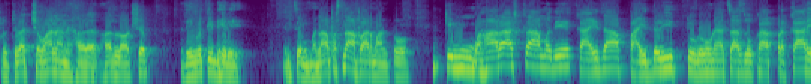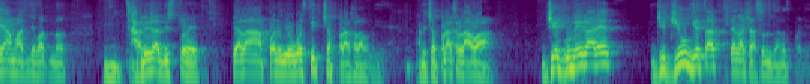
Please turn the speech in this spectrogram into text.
पृथ्वीराज चव्हाण आणि her her lordship Revati Dhere यांचे मनापासून आभार मानतो. की महाराष्ट्रामध्ये कायदा पायदळी तुडवण्याचा जो का प्रकार या माध्यमातून झालेला दिसतोय त्याला आपण व्यवस्थित चपराक लावली आणि चपराक लावा. जे गुन्हेगार आहेत जे जीव घेतात त्यांना शासन झालंच पाहिजे.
